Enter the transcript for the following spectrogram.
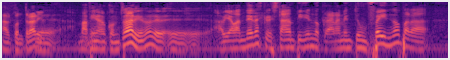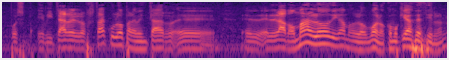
al contrario. Eh, más bien al contrario, ¿no? Le- eh, había banderas que le estaban pidiendo claramente un fade, ¿no? Para pues evitar el obstáculo, para evitar eh, el, el lado malo, digamos, bueno, como quieras decirlo, ¿no?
